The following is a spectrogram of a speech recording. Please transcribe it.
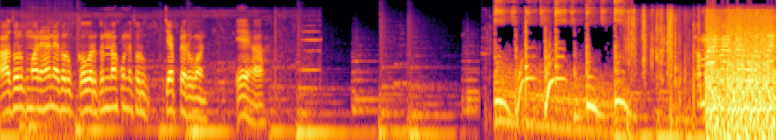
આ થોડુંક મારે હેને થોડુંક કવર કરી નાખું ને થોડુંક ચેપ્ટર વન એ હા. અમાર માર માર માર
